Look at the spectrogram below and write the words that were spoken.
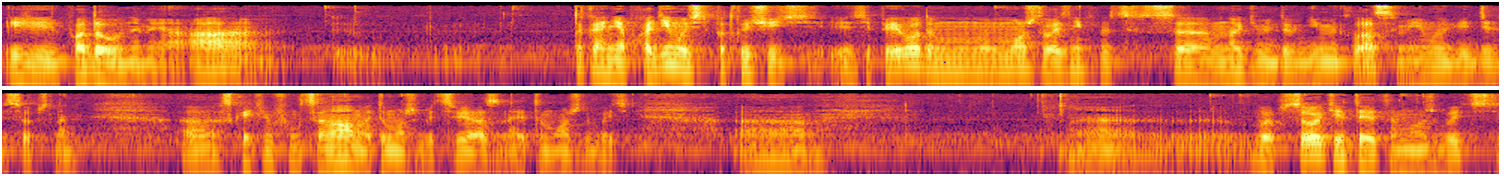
и подобными, а такая необходимость подключить эти переводы может возникнуть с многими другими классами, и мы видели, собственно, э, с каким функционалом это может быть связано. Это может быть э, э, веб-сокеты, это может быть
